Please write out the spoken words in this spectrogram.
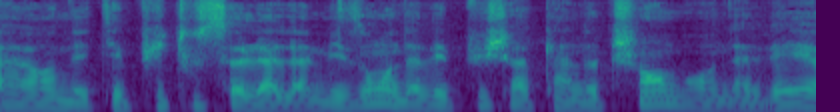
Euh, on n'était plus tout seul à la maison, on n'avait plus chacun notre chambre, on avait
